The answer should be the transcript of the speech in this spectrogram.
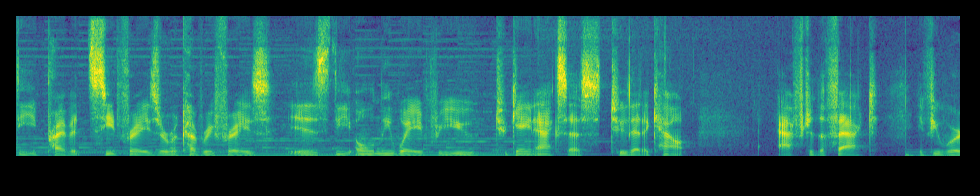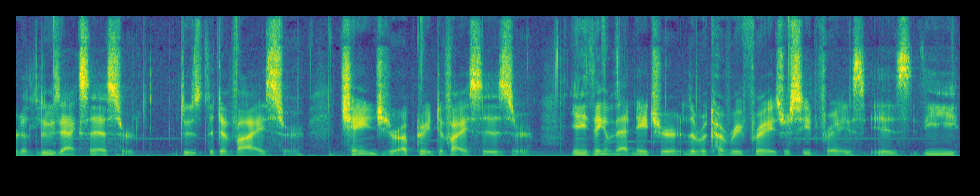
the private seed phrase or recovery phrase is the only way for you to gain access to that account after the fact. If you were to lose access or lose the device or change or upgrade devices or anything of that nature, the recovery phrase or seed phrase is the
